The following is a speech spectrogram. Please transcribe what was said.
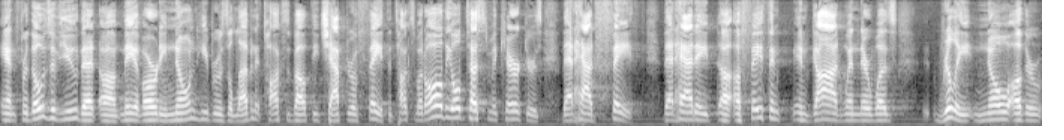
And for those of you that uh, may have already known Hebrews 11, it talks about the chapter of faith. It talks about all the Old Testament characters that had faith, that had a, uh, a faith in, in God when there was really no other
